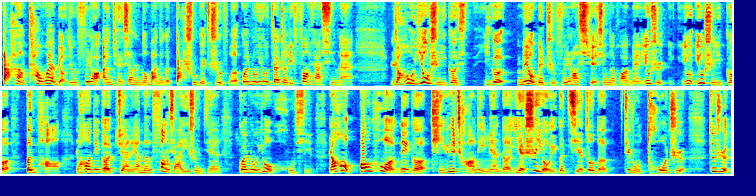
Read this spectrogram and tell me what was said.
大汉看外表就是非常安全，像是能把那个大叔给制服了。观众又在这里放下心来，然后又是一个一个没有被制服、非常血腥的画面，又是又又是一个奔跑，然后那个卷帘门放下一瞬间，观众又呼起。然后包括那个体育场里面的，也是有一个节奏的这种拖制，就是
